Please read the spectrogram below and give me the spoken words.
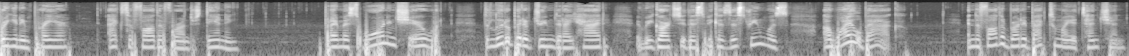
bring it in prayer. Ask the Father for understanding. But I must warn and share what the little bit of dream that I had in regards to this because this dream was a while back and the Father brought it back to my attention.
